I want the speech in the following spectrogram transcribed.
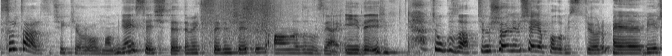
sırt ağrısı çekiyor olmam. Neyse işte demek istediğim şey siz anladınız yani iyi değilim. Çok uzat. Şimdi şöyle bir şey yapalım istiyorum. Ee, bir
